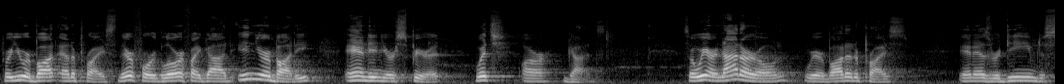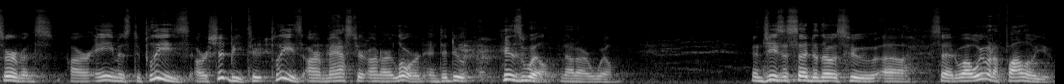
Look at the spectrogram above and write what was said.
For you were bought at a price. Therefore, glorify God in your body and in your spirit, which are God's. So we are not our own. We are bought at a price. And as redeemed servants, our aim is to please, or should be to please our Master and our Lord, and to do His will, not our will. And Jesus said to those who uh, said, Well, we want to follow you.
